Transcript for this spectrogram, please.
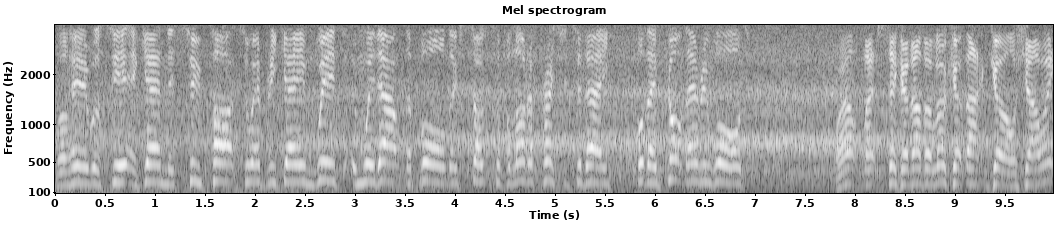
Well, here we'll see it again. There's two parts to every game, with and without the ball. They've soaked up a lot of pressure today, but they've got their reward. Well, let's take another look at that goal, shall we?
